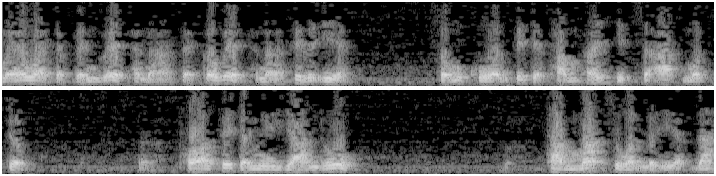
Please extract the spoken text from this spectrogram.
แม้ว่าจะเป็นเวทนา แต่ก็เวทนาที่ละเอียด สมควรที่จะทำให้จิตสะอาดหมดจด พอที่จะมีญาณรู้ธรรมะส่วนละเอียดได้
